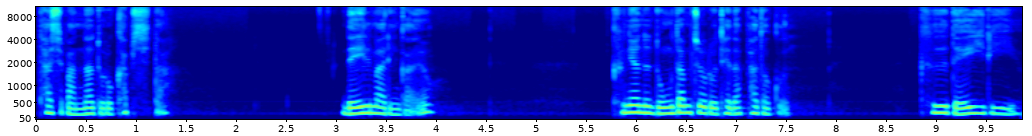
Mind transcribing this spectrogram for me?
다시 만나도록 합시다. 내일 말인가요? 그녀는 농담조로 대답하더군. 그 내일이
